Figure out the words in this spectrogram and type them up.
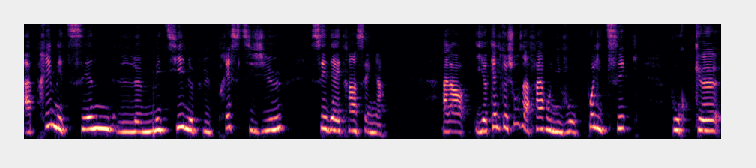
après médecine, le métier le plus prestigieux, c'est d'être enseignant. Alors, il y a quelque chose à faire au niveau politique pour que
